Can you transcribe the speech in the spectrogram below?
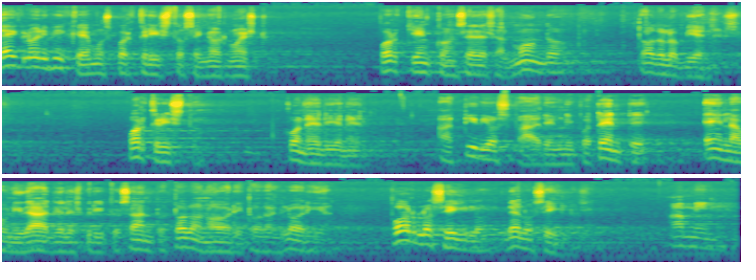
te glorifiquemos por Cristo, Señor nuestro, por quien concedes al mundo todos los bienes. Por Cristo, con Él y en Él. A ti Dios Padre omnipotente, en la unidad del Espíritu Santo, todo honor y toda gloria, por los siglos de los siglos. Amén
